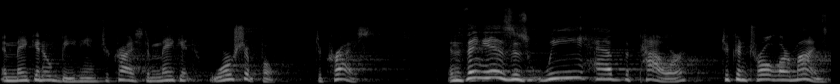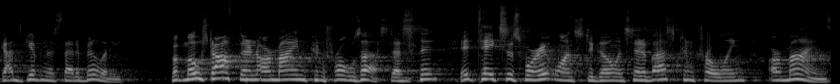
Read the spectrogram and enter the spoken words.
and make it obedient to Christ, to make it worshipful to Christ. And the thing is, is we have the power to control our minds. God's given us that ability. But most often, our mind controls us, doesn't it? It takes us where it wants to go instead of us controlling our minds.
